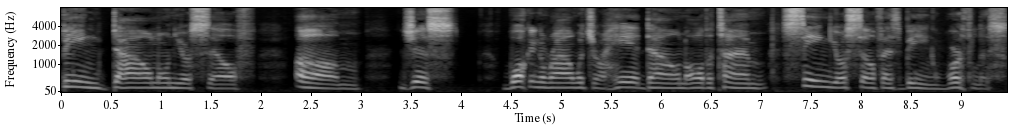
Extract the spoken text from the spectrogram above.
being down on yourself, um, just walking around with your head down all the time, seeing yourself as being worthless.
